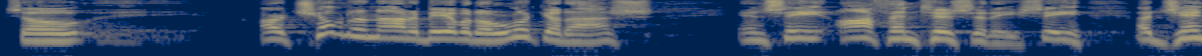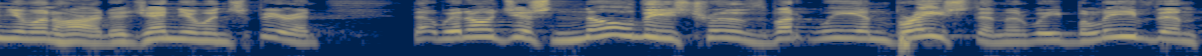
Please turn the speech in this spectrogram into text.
So our children ought to be able to look at us and see authenticity, see a genuine heart, a genuine spirit, that we don't just know these truths, but we embrace them and we believe them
